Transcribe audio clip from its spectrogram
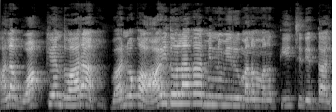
అలా వాక్యం ద్వారా వారిని ఒక ఆయుధంలాగా నిన్ను మీరు మనం మనం తీర్చిదిద్దాలి.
